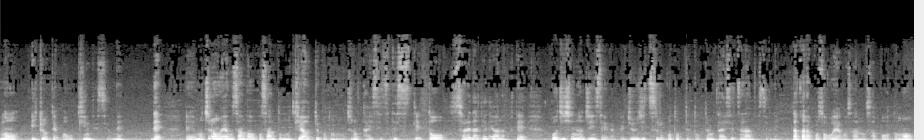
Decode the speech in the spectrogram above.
の影響ってやっぱ大きいんですよね。で、えー、もちろん親御さんがお子さんと向き合うっていうことももちろん大切ですけどそれだけではなくてご自身の人生がやっぱり充実することってとっても大切なんですよね。だからこそ親御さんのサポートも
